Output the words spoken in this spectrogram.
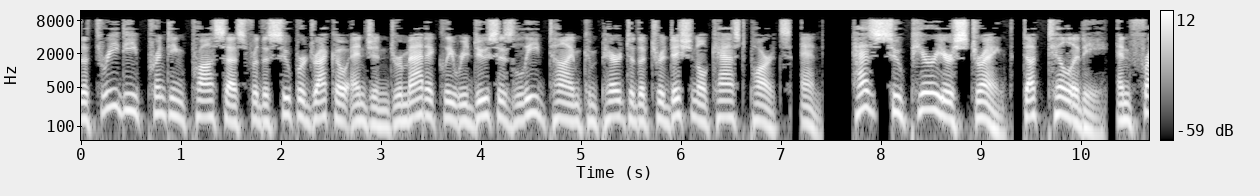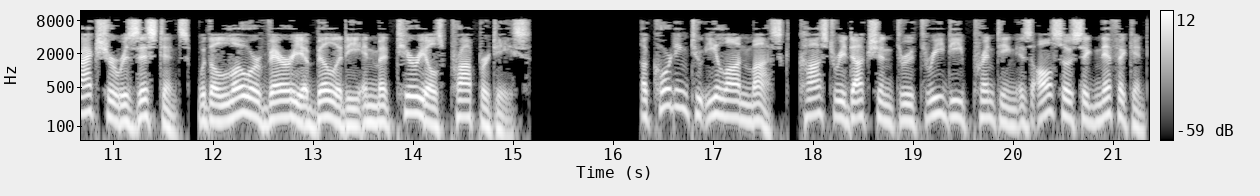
The 3D printing process for the Super Draco engine dramatically reduces lead time compared to the traditional cast parts, and has superior strength, ductility, and fracture resistance, with a lower variability in materials properties. According to Elon Musk, cost reduction through 3D printing is also significant,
